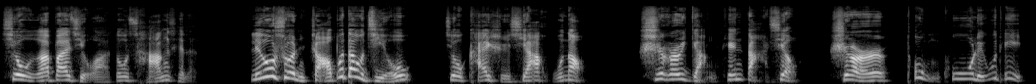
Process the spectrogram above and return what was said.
秀娥把酒啊都藏起来了。刘顺找不到酒，就开始瞎胡闹，时而仰天大笑，时而。痛哭流涕，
